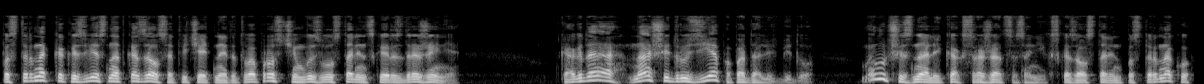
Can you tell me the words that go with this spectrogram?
Пастернак, как известно, отказался отвечать на этот вопрос, чем вызвал сталинское раздражение. «Когда наши друзья попадали в беду, мы лучше знали, как сражаться за них», сказал Сталин Пастернаку,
